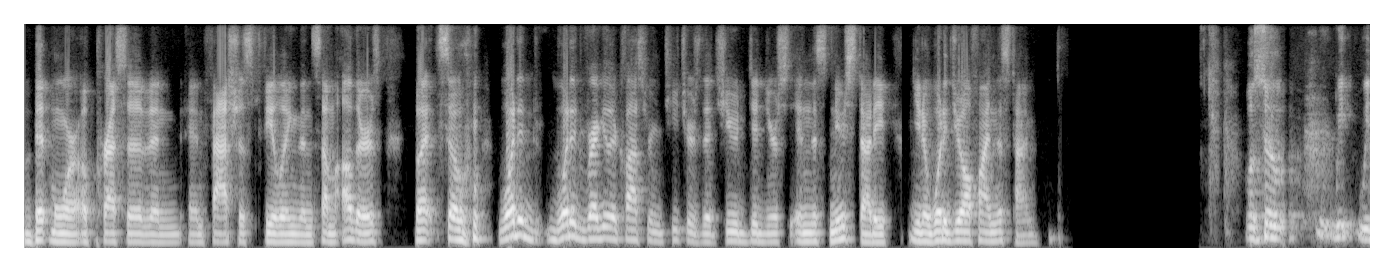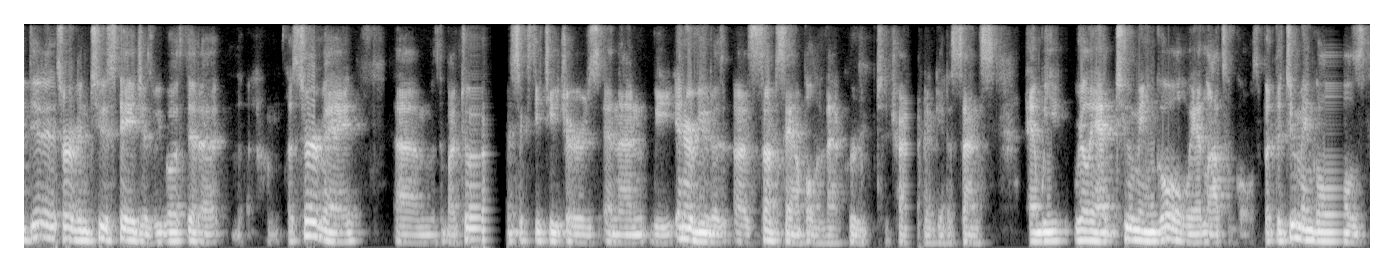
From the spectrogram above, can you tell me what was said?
a bit more oppressive and, and fascist feeling than some others. But so what did what did regular classroom teachers that you did your in this new study, you know, what did you all find this time? Well, so we, we did it sort of in two stages. We both did a, a survey um, with about 260 teachers, and then we interviewed a, a subsample of that group to try to get a sense. And we really had two main goals. We had lots of goals, but the two main goals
